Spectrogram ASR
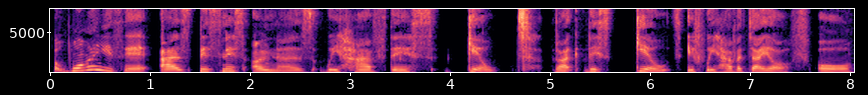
But why is it, as business owners, we have this guilt like this guilt if we have a day off or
